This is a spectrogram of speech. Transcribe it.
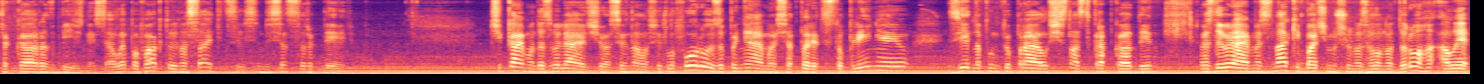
Така розбіжність. Але по факту і на сайті це 8049. Чекаємо дозволяючого сигналу світлофору, зупиняємося перед стоп-лінією згідно пункту правил 16.1. Роздивляємо знаки, бачимо, що у нас головна дорога, але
